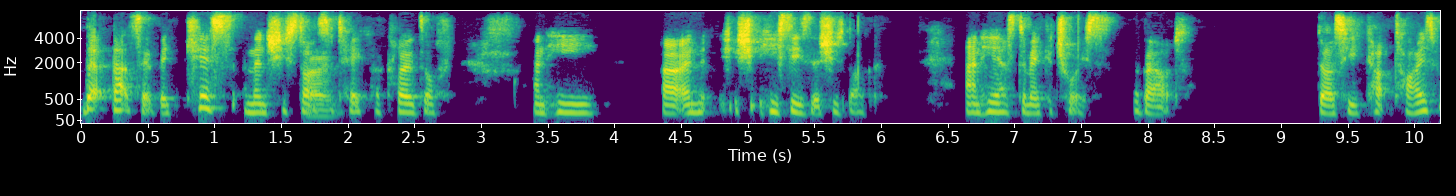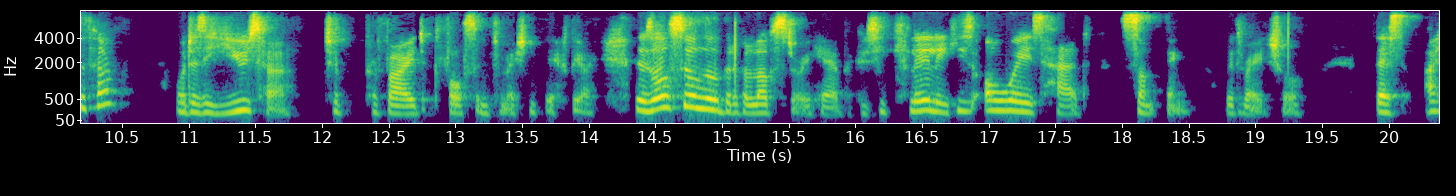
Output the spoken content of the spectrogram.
that, that's it. They kiss, and then she starts right. to take her clothes off, and he, uh, and she, he sees that she's bugged. And he has to make a choice about does he cut ties with her or does he use her to provide false information to the FBI. There's also a little bit of a love story here because he clearly he's always had something with Rachel. There's I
